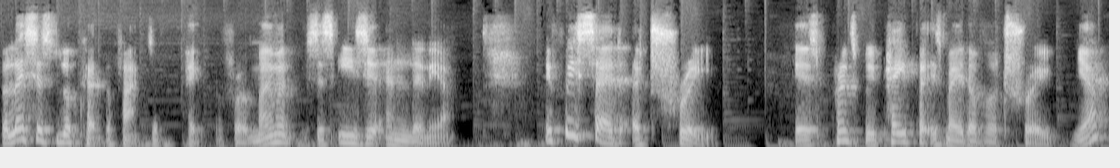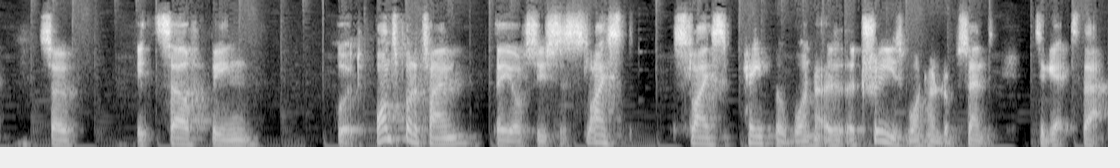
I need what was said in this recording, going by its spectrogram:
But let's just look at the fact of paper for a moment. This is easier and linear. If we said a tree is principally paper is made of a tree, yeah? So itself being wood. Once upon a time, they obviously used to slice slice paper. One a tree is 100% to get to that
